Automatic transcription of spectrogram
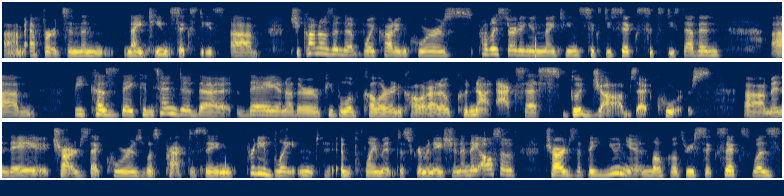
um, efforts in the 1960s. Um, Chicanos ended up boycotting Coors probably starting in 1966, 67, um, because they contended that they and other people of color in Colorado could not access good jobs at Coors. Um, and they charged that Coors was practicing pretty blatant employment discrimination. And they also charged that the union, Local 366, was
